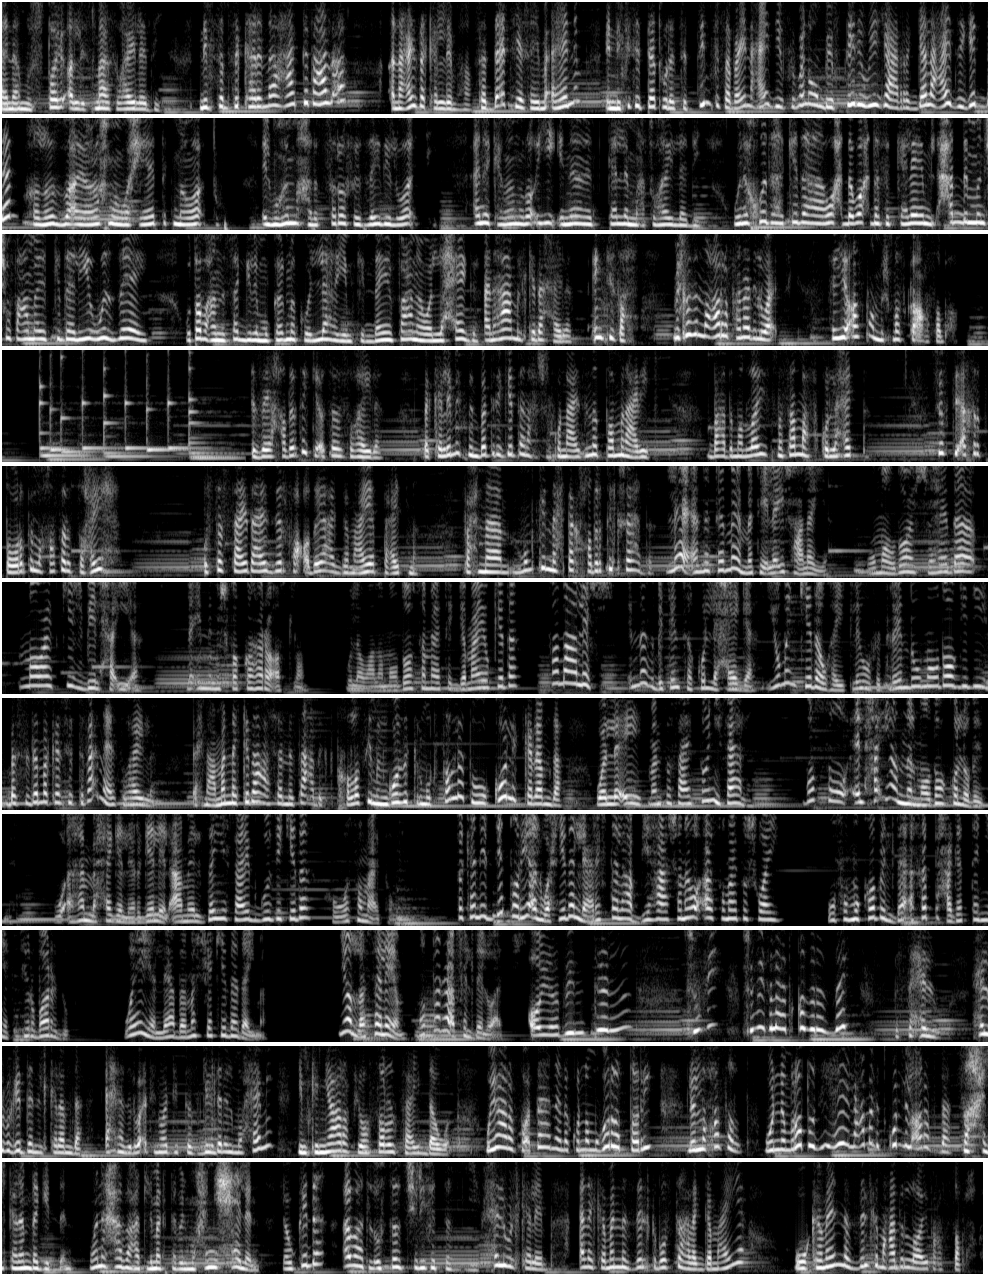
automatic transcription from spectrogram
أنا مش طايقة اللي اسمها سهيلة دي. نفسي أمسكها لأنها حتة علقه أنا عايزة أكلمها. صدقتي يا شيماء هانم إن في ستات ولاد 60 في 70 عادي وفي منهم بيفتري ويجي على الرجالة عادي جدا؟ خلاص بقى يا رحمة وحياتك ما وقته المهم هنتصرف إزاي دلوقتي؟ أنا كمان رأيي إننا نتكلم مع سهيلة دي وناخدها كده واحدة واحدة في الكلام لحد ما نشوف عملت كده ليه وإزاي. وطبعا نسجل المكالمة كلها يمكن ده ينفعنا ولا حاجة. أنا هعمل كده حالا. أنتي صح. مش لازم نعرف هنا دلوقتي. هي أصلا مش ماسكة أعصابها. إزاي حضرتك يا أستاذة سهيلة؟ بكلمك من بدري جدا عشان كنا عايزين نطمن عليكي. بعد ما اللايف مسمع في كل حتة. شفتي آخر التطورات اللي حصلت صحيح؟ أستاذ سعيد عايز يرفع قضية على الجمعية بتاعتنا فإحنا ممكن نحتاج حضرتك شاهده لا أنا تمام ما تقلقيش عليا. وموضوع الشهادة ما وعدكيش بيه الحقيقة لأن مش في القاهرة أصلا. ولو على موضوع سمعة الجمعية وكده فمعلش الناس بتنسى كل حاجة. يومين كده وهيتلهوا في ترند وموضوع جديد. بس ده ما كانش اتفقنا يا سهيلة. إحنا عملنا كده عشان نساعدك تتخلصي من جوزك المتسلط وكل الكلام ده. ولا إيه؟ ما أنتوا ساعدتوني فعلا. بصوا الحقيقة إن الموضوع كله بيزنس وأهم حاجة لرجال الأعمال زي سعيد جوزي كده هو سمعتهم فكانت دي الطريقة الوحيدة اللي عرفت ألعب بيها عشان أوقع سمعته شوية. وفي مقابل ده أخدت حاجات تانية كتير برضه وهي اللعبة ماشية كده دايما. يلا سلام مضطر أقفل دلوقتي. آه يا بنت ال... شوفي شوفي طلعت قذرة إزاي؟ بس حلو حلو جدا الكلام ده. إحنا دلوقتي نودي التسجيل ده للمحامي يمكن يعرف يوصله لسعيد دوت ويعرف وقتها اننا كنا مجرد طريق للي حصل وإن مراته دي هي اللي عملت كل القرف ده. صح الكلام ده جدا وأنا هبعت لمكتب المحامي حالا. لو كده أبعت الاستاذ شريف التسجيل. حلو الكلام. أنا كمان نزلت بوست على الجمعية وكمان نزلت ميعاد ال live على الصفحة.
